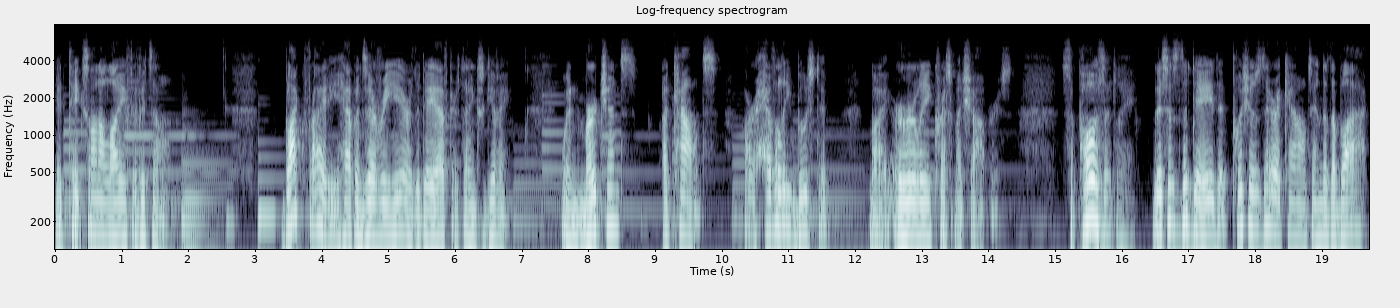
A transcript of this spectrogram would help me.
it takes on a life of its own. Black Friday happens every year the day after Thanksgiving, when merchants' accounts are heavily boosted by early Christmas shoppers. Supposedly, this is the day that pushes their accounts into the black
